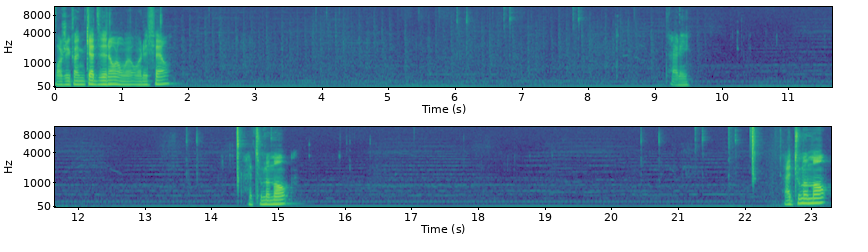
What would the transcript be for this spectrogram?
Bon, j'ai quand même 4 vélans, là, on va les faire. Allez. À tout moment. À tout moment.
